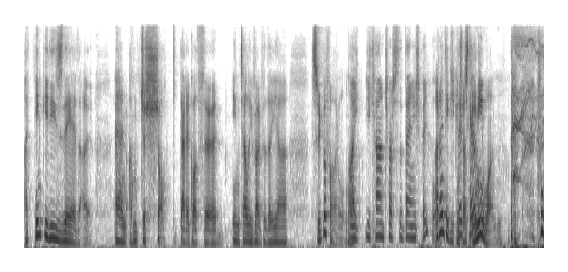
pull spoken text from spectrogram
I think it is there, though. And I'm just shocked that it got third in televote for the uh, super final. Like, Like you can't trust the Danish people. I don't think you can They're trust terrible. anyone. I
